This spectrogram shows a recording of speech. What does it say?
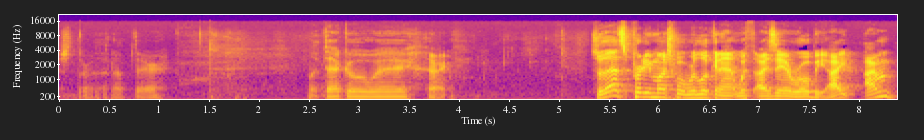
just throw that up there. Let that go away. Alright. So that's pretty much what we're looking at with Isaiah Roby. I, I'm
